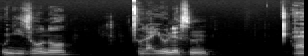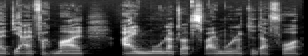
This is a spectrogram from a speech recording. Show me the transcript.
Unisono oder Unison, äh, die einfach mal einen Monat oder zwei Monate davor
